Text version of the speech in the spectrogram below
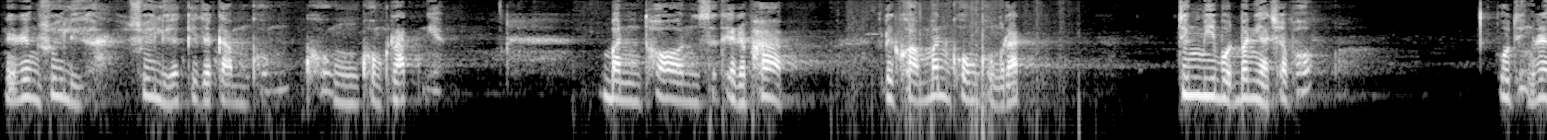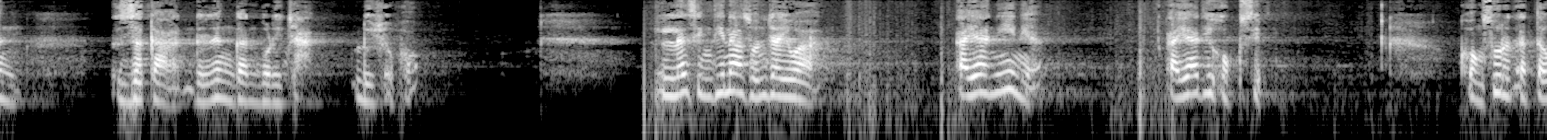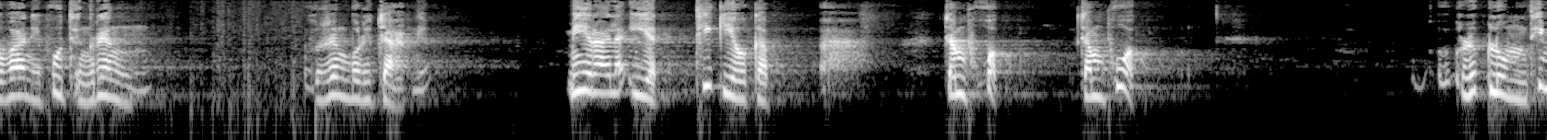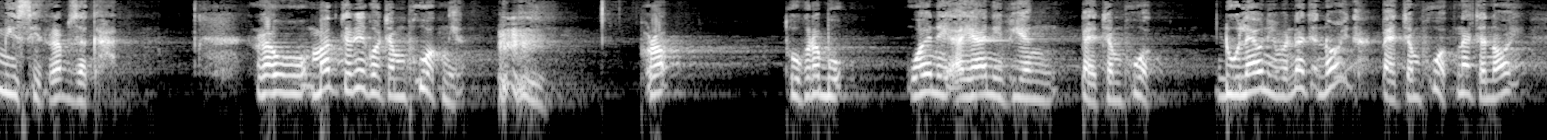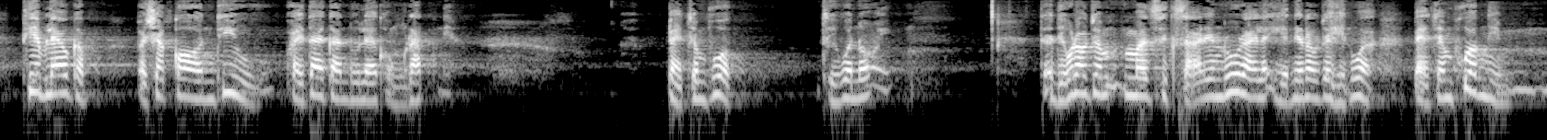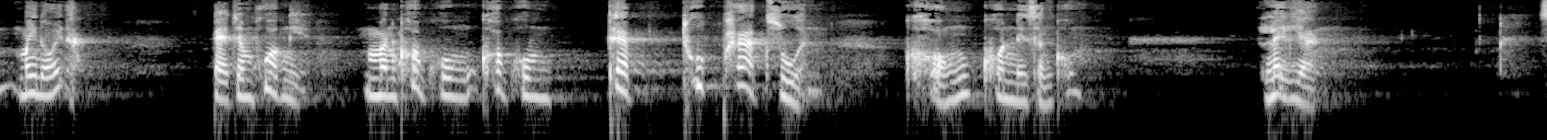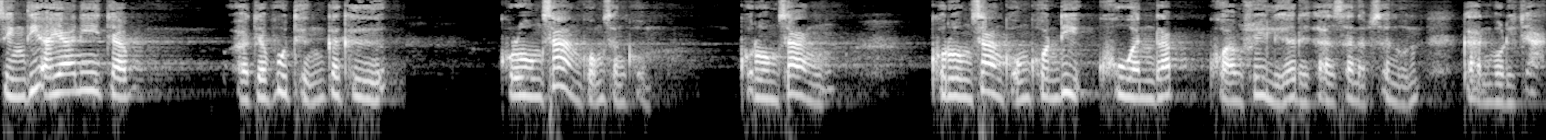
ในเรื่องช่วยเหลือ ช่วยเหลือกิจกรรมของของของรัฐเนี่ยบันทอนเสถียรภาพ หรือความมั่นคงของรัฐ จึงมีบทบัญญัติเฉพาะพูดถึงเรื่องสกาดหรือเรื่องการบริจาคโดยเฉพาะ และสิ่งที่น่าสนใจว่า อายะนี้เนี่ยอายะที่หกสิบของสุรอัตตวานี่พูดถึงเรื่อง เรื่องบริจาคเนี่ยมีรายละเอียดที่เกี่ยวกับจำพวกจำพวก หรือกลุ่มที่มีสิทธิ์รับสกาดเรามักจะเรียกว่าจำพวกเนี่ย เพราะ ถูกระบุไว้ในอายะนี้เพียงแปดจำพวก ดูแล้วนี่มันน่าจะน้อยนะแปดจำพวกน่าจะน้อย เทียบแล้วกับประชากรที่อยู่ภายใต้การดูแลของรัฐเนี่ยแปดจำพวกถือว่าน้อย แต่เดี๋ยวเราจะมาศึกษาเรียนรู้รายละเอียดเนี่ยเราจะเห็นว่าแปดจำพวกนี่ไม่น้อยนะแปดจำพวกนี่มันครอบคุมครอบคุมแทบ ทุกภาคส่วนของคนในสังคม และอีกอย่าง สิ่งที่อายานี้จะจะพูดถึงก็คือ โครงสร้างของสังคม โครงสร้าง โครงสร้างของคนที่ควรรับความช่วยเหลือหรือการสนับสนุนการบริจาค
